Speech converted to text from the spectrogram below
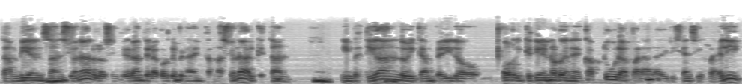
también sancionar a los integrantes de la Corte Penal Internacional que están investigando y que han pedido orden, que tienen órdenes de captura para la dirigencia israelí.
